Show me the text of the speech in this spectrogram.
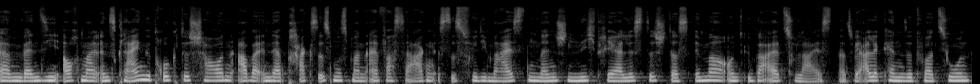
ähm, wenn sie auch mal ins Kleingedruckte schauen. Aber in der Praxis muss man einfach sagen, ist es für die meisten Menschen nicht realistisch, das immer und überall zu leisten. Also wir alle kennen Situationen,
